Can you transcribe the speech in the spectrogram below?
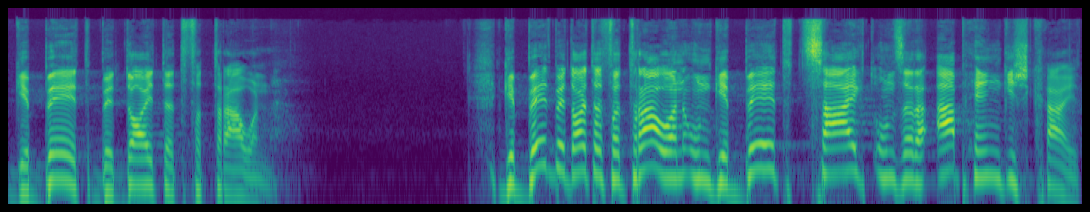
Gebet bedeutet Vertrauen. Gebet bedeutet Vertrauen und Gebet zeigt unsere Abhängigkeit.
